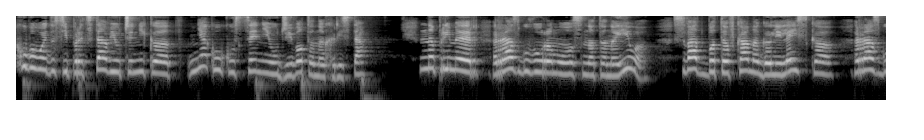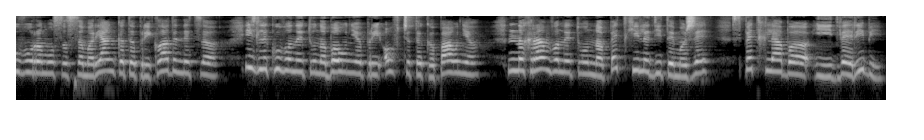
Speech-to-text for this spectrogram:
Хубаво е да си представи ученикът няколко сцени от живота на Христа. Например, разговора му с Натанаила, сватбата в Кана Галилейска, разговора му с самарянката при кладенеца, излекуването на болния при овчата капалня, нахранването на пет хилядите мъже с пет хляба и две риби,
